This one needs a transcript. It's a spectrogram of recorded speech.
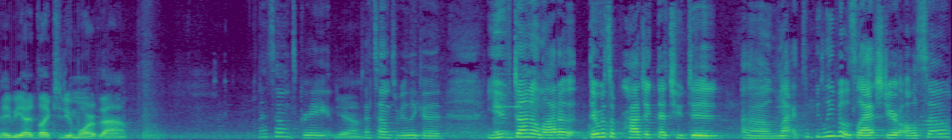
Maybe I'd like to do more of that. That sounds great. Yeah. That sounds really good. You've done a lot of. There was a project that you did. Uh, I believe it was last year also,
